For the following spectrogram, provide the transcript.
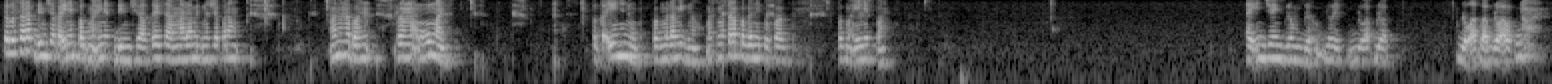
Tapos sarap din siya kainin pag mainit din siya. Kaysa malamig na siya parang ano na ba? Parang nauuman. Pagkainin mo, pag malamig na. Mas masarap pag ganito pag, pag mainit pa. I enjoy blow, blow, blow, blow up, blow up. Blow up, blow up, blow up.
